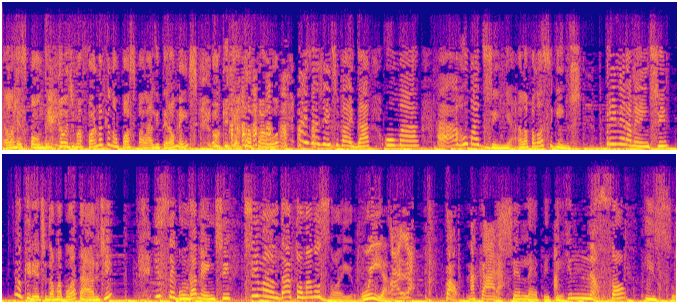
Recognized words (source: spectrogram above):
Ela respondeu de uma forma que eu não posso falar literalmente o que, que ela falou, mas a gente vai dar uma arrumadinha. Ela falou o seguinte: primeiramente, eu queria te dar uma boa tarde. E segundamente, te mandar tomar no zóio. Uia. Olha. Pau. Na cara. Xelepete. Aqui não. Só isso.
